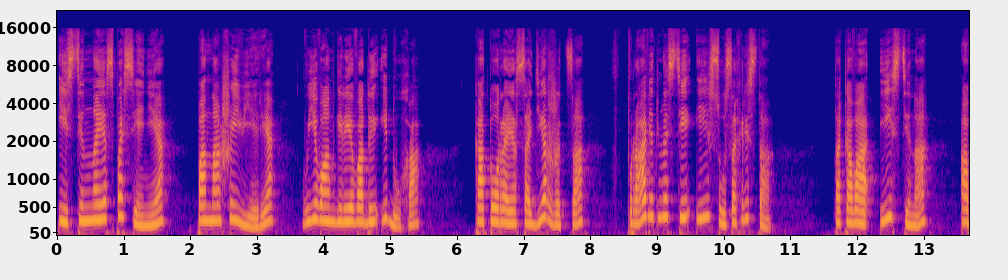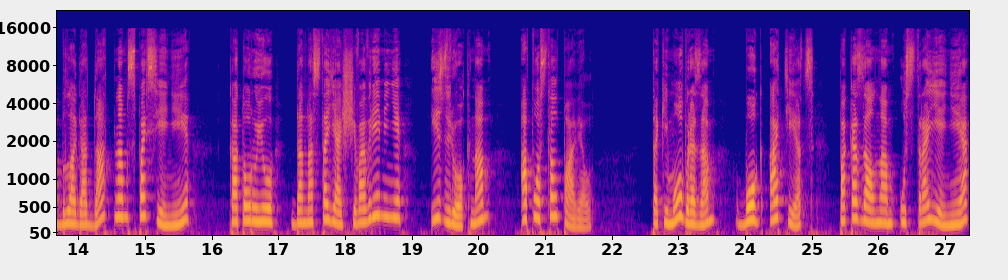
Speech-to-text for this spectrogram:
истинное спасение по нашей вере в Евангелие воды и духа, которое содержится в праведности Иисуса Христа. Такова истина о благодатном спасении, которую до настоящего времени изрек нам апостол Павел. Таким образом, Бог Отец показал нам устроение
